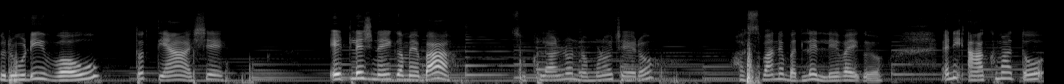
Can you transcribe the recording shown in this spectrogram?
રૂડી વહુ તો ત્યાં હશે. એટલે જ નહીં ગમે બા. સુખલાલનો નમણો ચહેરો હસવાને બદલે લેવાઈ ગયો. એની આંખમાં તો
